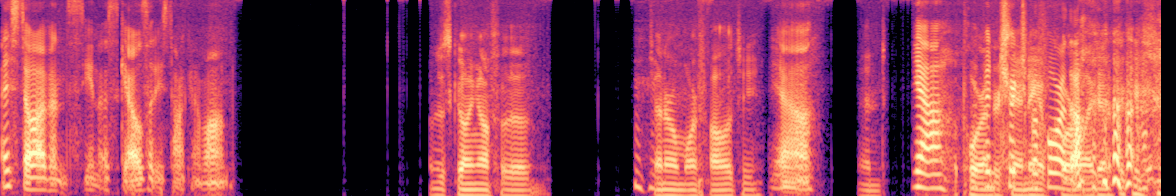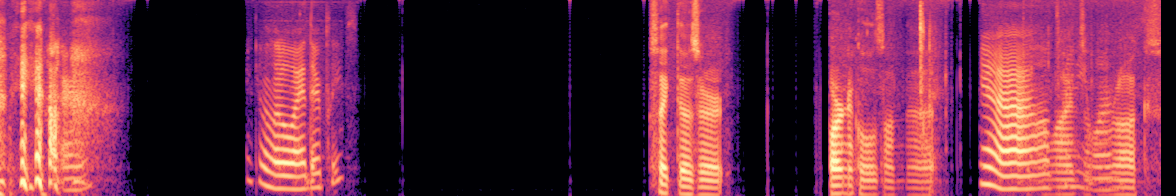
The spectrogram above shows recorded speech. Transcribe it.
I still haven't seen the scales that he's talking about. I'm just going off of the Mhm. general morphology Yeah. and Yeah. a poor I've been tricked understanding of coral though. identification. yeah. All right. Make him a little wide there, please. Looks like those are barnacles on the Yeah, little lines of ones. the rocks.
